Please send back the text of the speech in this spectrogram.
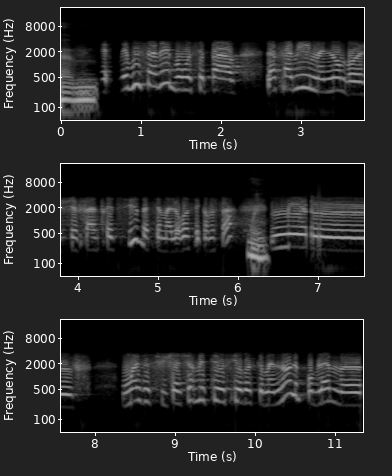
Euh, mais, vous savez, bon, c'est pas. La famille, maintenant, bon, j'ai fait un trait dessus, ben, c'est malheureux, c'est comme ça. Mais euh, moi, je suis j'ai jamais été aussi heureuse que maintenant. Le problème, euh,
